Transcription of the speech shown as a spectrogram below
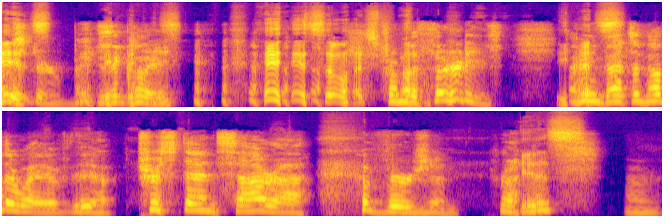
is. poster, basically, it is so much from the fun. 30s. I mean, that's another way of the uh, Tristan Tzara version, right? yes. Uh,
